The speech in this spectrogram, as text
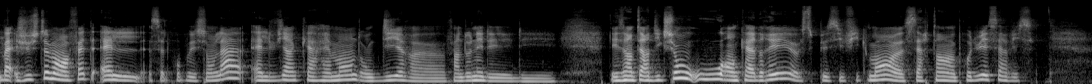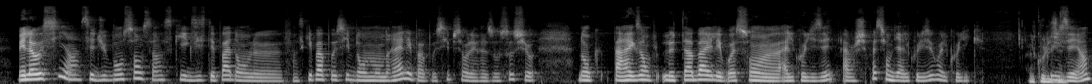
Bah justement, en fait, elle, cette proposition-là, elle vient carrément donc dire, euh, enfin donner des, des, des interdictions ou encadrer euh, spécifiquement euh, certains produits et services. Mais là aussi, hein, c'est du bon sens. hein, ce qui n'existait pas dans le, enfin ce qui est pas possible dans le monde réel n'est pas possible sur les réseaux sociaux. Donc, par exemple, le tabac et les boissons euh, alcoolisées. Alors, je sais pas si on dit alcoolisé ou alcoolique. Alcoolisés. Alcoolisé, hein.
